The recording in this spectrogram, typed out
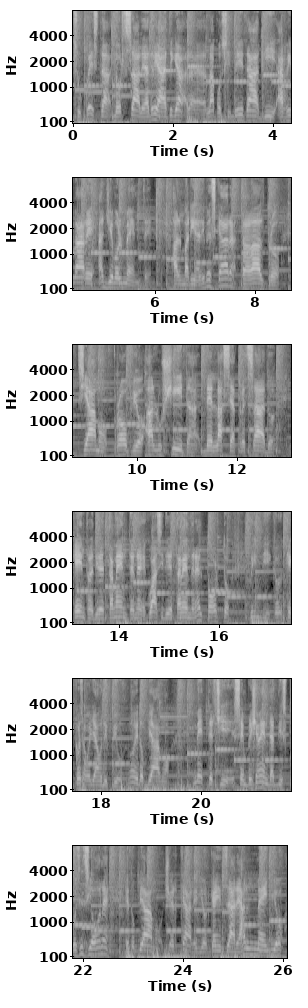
su questa dorsale adriatica eh, la possibilità di arrivare agevolmente al Marina di Pescara, tra l'altro siamo proprio all'uscita dell'asse attrezzato che entra direttamente, quasi direttamente nel porto, quindi che cosa vogliamo di più? Noi dobbiamo metterci semplicemente a disposizione e dobbiamo cercare di organizzare al meglio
